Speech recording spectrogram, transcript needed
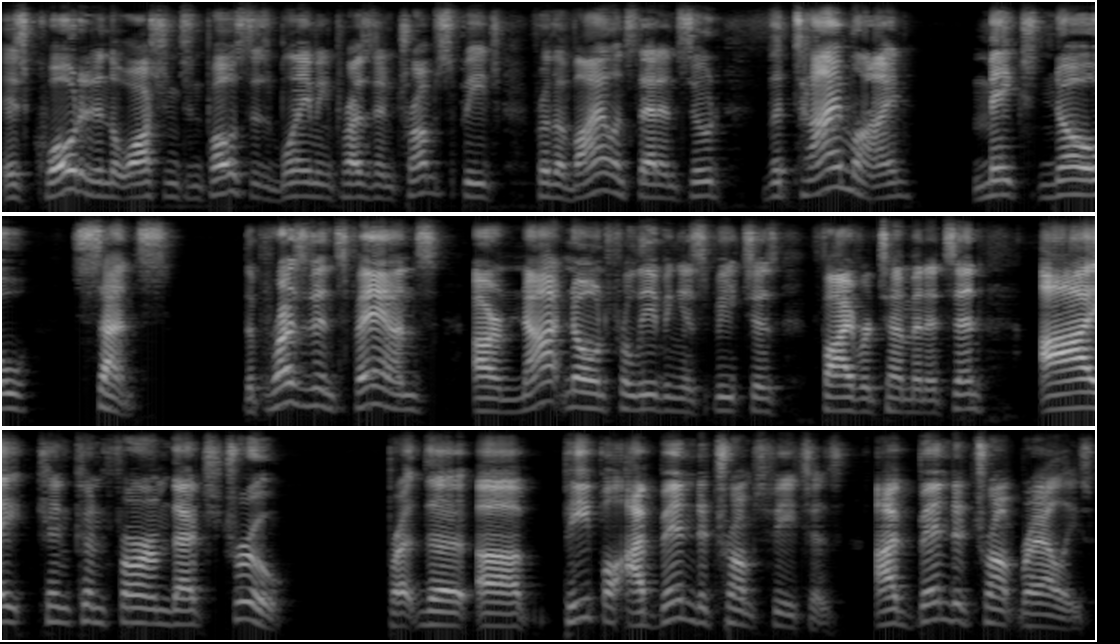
is quoted in the Washington Post as blaming President Trump's speech for the violence that ensued, the timeline makes no sense. The president's fans are not known for leaving his speeches 5 or 10 minutes in. I can confirm that's true. The uh, people, I've been to Trump speeches, I've been to Trump rallies.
